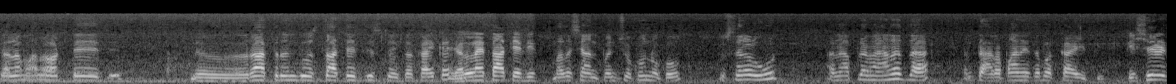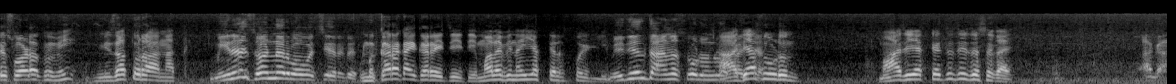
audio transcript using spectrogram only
त्याला मला वाटतंय अं, रात्रंदिवस तात्यात दिसतोय का? काय काय? त्याला नाही तात्या देत मला शानपण शिकवू नको. तू सरळ उठ आणि आपल्या रानात जा आणि तारा पाण्याचं बघ काय येते ते शेरड सोडा तुम्ही. मी जातो रानात. मी नाही सोडणार बाबा शेरड. मग करा काय करायचं ते? मला बी नाही एकट्यालाच पडली. मी देईल ताना सोडून आद्या लोकांच्या. सोडून. माझे एकट्याच आहे जसं काय. अगा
